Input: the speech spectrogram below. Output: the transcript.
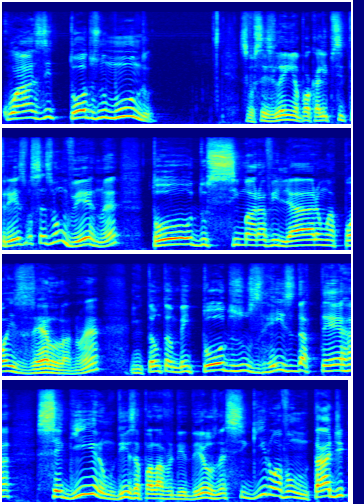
quase todos no mundo. Se vocês leem Apocalipse 13, vocês vão ver, não é? Todos se maravilharam após ela, não é? Então também todos os reis da terra seguiram, diz a palavra de Deus, né? Seguiram a vontade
